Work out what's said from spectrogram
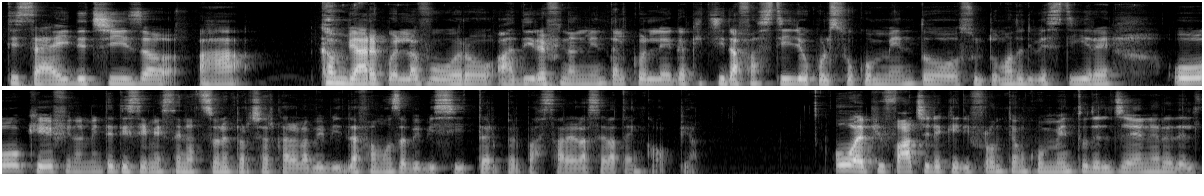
ti sei deciso a cambiare quel lavoro, a dire finalmente al collega che ti dà fastidio quel suo commento sul tuo modo di vestire o che finalmente ti sei messa in azione per cercare la, baby, la famosa babysitter per passare la serata in coppia. O è più facile che di fronte a un commento del genere, del,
